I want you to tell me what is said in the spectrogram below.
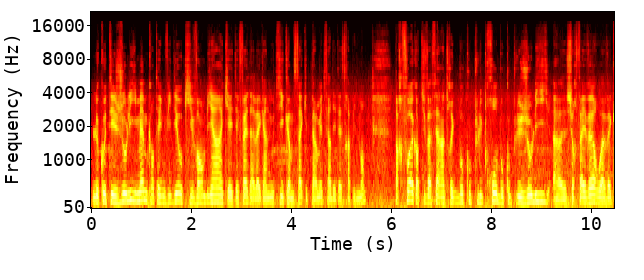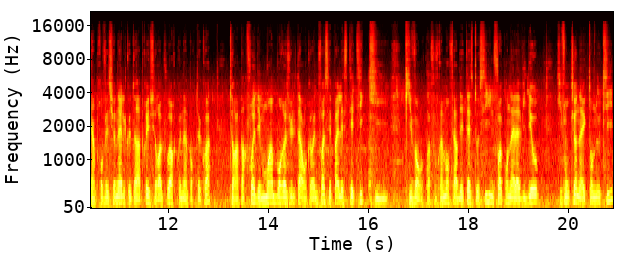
le côté joli, même quand tu as une vidéo qui vend bien, qui a été faite avec un outil comme ça qui te permet de faire des tests rapidement, parfois quand tu vas faire un truc beaucoup plus pro, beaucoup plus joli euh, sur Fiverr ou avec un professionnel que tu as appris sur Upwork ou n'importe quoi, tu auras parfois des moins bons résultats. Encore une fois, c'est pas l'esthétique qui, qui vend. Il faut vraiment faire des tests aussi. Une fois qu'on a la vidéo qui fonctionne avec ton outil,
